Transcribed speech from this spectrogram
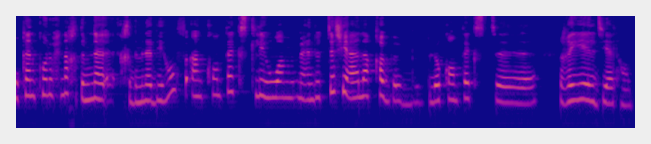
وكنكونوا حنا خدمنا خدمنا بهم في un contexte اللي هو ما عنده حتى شي علاقة ب le contexte réel ديالهم.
